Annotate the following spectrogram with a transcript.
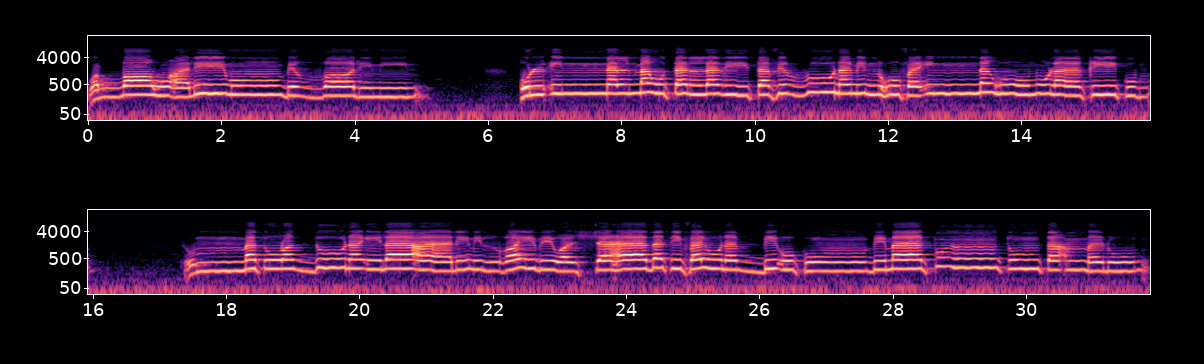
والله عليم بالظالمين قل ان الموت الذي تفرون منه فانه ملاقيكم ثم تردون إلى عالم الغيب والشهاده فينبئكم بما كنتم تعملون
